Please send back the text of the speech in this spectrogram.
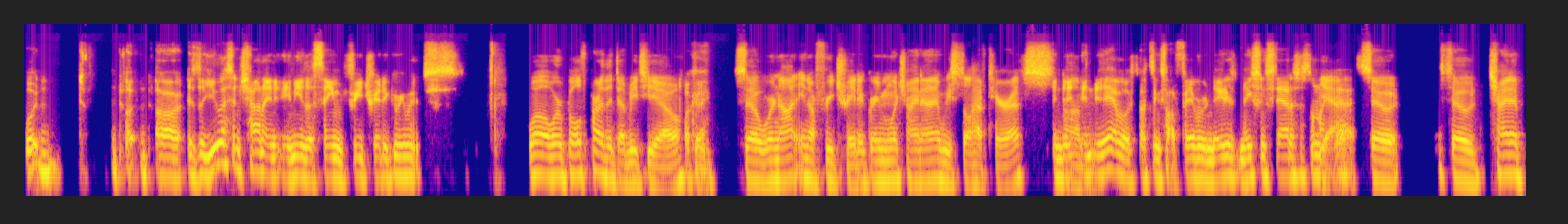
What uh, uh, is the U.S. and China in any of the same free trade agreements? Well, we're both part of the WTO, Okay, so we're not in a free trade agreement with China. We still have tariffs. and they, Um, and they have a, I think it's called favored native nation status or something yeah. like that. So, so China,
